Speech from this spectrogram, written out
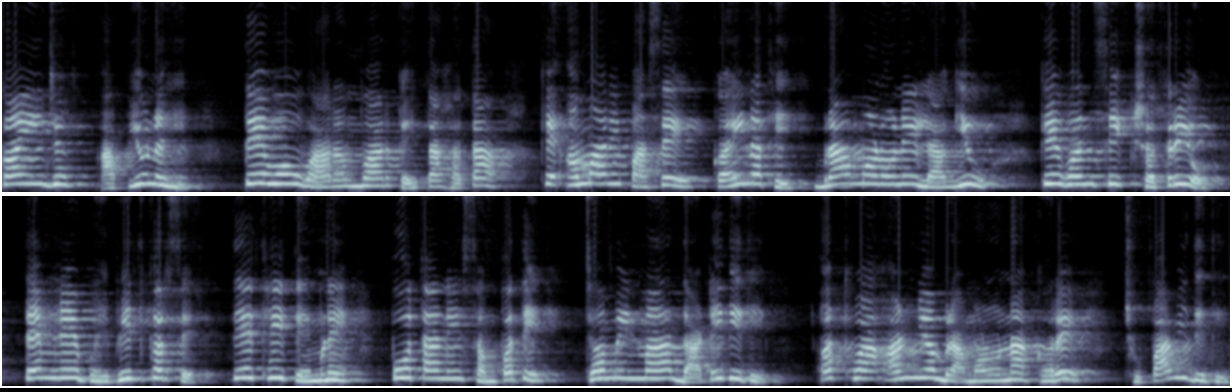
કંઈ જ આપ્યું નહીં. તેઓ વારંવાર કહેતા હતા કે અમારી પાસે કંઈ નથી. બ્રાહ્મણોને લાગ્યું કે વંશી ક્ષત્રિયો તેમને ભયભીત કરશે. તેથી તેમણે પોતાની સંપત્તિ જમીનમાં દાટી દીધી અથવા અન્ય બ્રાહ્મણોના ઘરે છુપાવી દીધી.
